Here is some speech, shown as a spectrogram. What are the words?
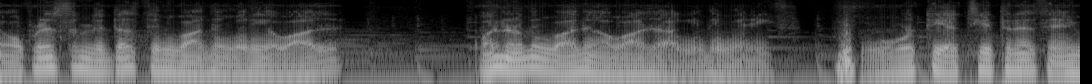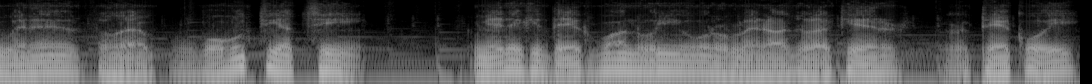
ऑपरेशन के दस दिन बाद मेरी आवाज़, पंद्रह दिन बाद आवाज़ आ गई थी मेरी। बहुत ही अच्छी तरह से मेरे जो है, बहुत ही अच्छी मेरे की देखभाल हुई और मेरा जो है केयर टेक हुई।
